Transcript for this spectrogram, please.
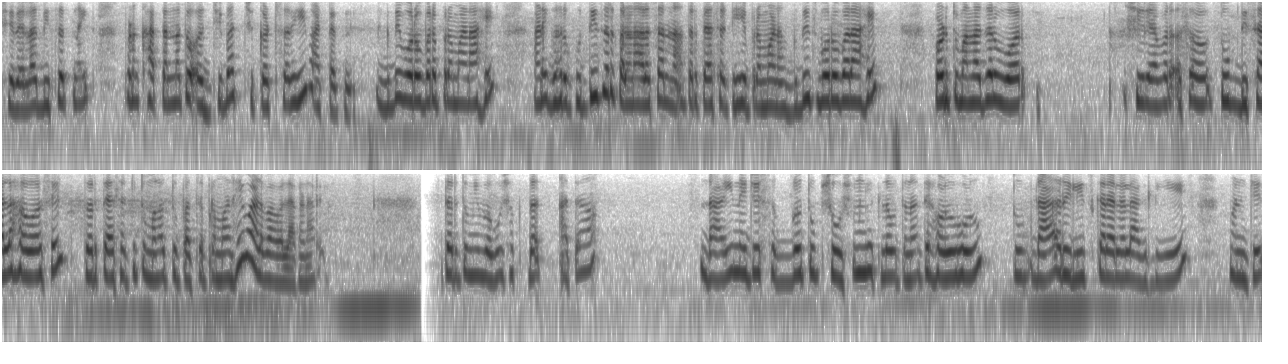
शिऱ्याला दिसत नाहीत. पण खाताना तो अजिबात चिकटसरही वाटत नाही. अगदी बरोबर प्रमाण आहे. आणि घरगुती जर करणार असाल ना तर त्यासाठी हे प्रमाण अगदीच बरोबर आहे. पण तुम्हाला जर वर शिऱ्यावर असं तूप दिसायला हवं असेल तर त्यासाठी तुम्हाला तुपाचं प्रमाण हे वाढवावं लागणार आहे. तर तुम्ही बघू शकतात आता डाळीने जे सगळं तूप शोषून घेतलं होतं ना ते हळूहळू तूप डाळ रिलीज करायला लागली आहे म्हणजे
